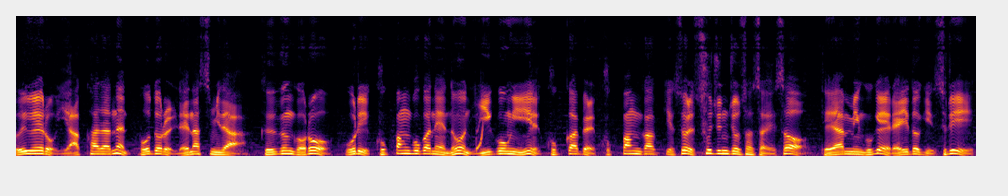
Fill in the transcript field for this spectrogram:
의외로 약하다는 보도를 내놨습니다. 그 근거로 우리 국방부가 내놓은 2021 국가별 국방과학기술 수준 조사서에서 대한민국의 레이더 기술이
